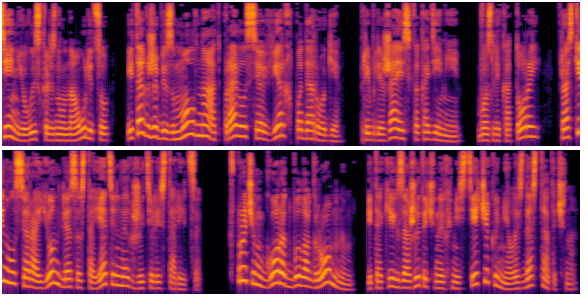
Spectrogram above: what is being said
Тенью выскользнул на улицу и также безмолвно отправился вверх по дороге, приближаясь к академии, возле которой раскинулся район для состоятельных жителей столицы. Впрочем, город был огромным, и таких зажиточных местечек имелось достаточно.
